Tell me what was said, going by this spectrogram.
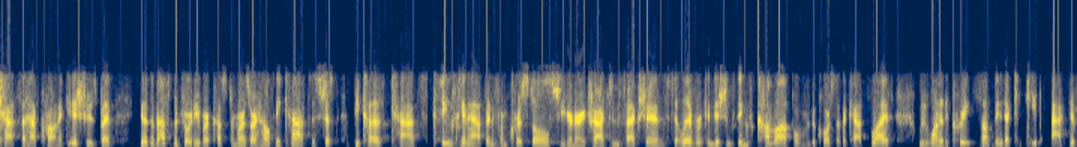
cats that have chronic issues, but you know, the vast majority of our customers are healthy cats. It's just because cats, things can happen from crystals to urinary tract infections to liver conditions. Things come up over the course of a cat's life. We wanted to create something that can keep active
